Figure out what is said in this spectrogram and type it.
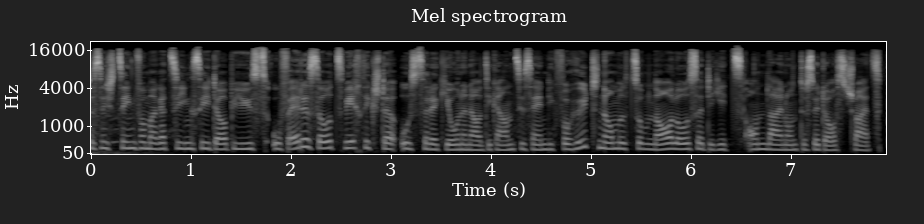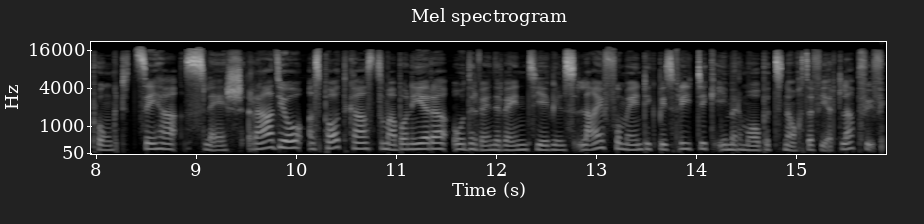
Das ist das Infomagazin hier bei uns auf RSO. Das Wichtigste aus der Region, auch die ganze Sendung von heute nochmal zum Nachlesen. Die gibt es online unter südostschweiz.ch radio als Podcast zum Abonnieren oder wenn ihr wollt, jeweils live vom Montag bis Freitag immer am Abend nach der Viertel ab 5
